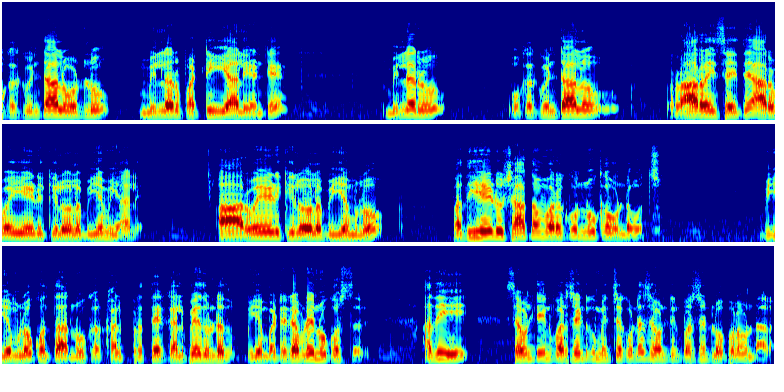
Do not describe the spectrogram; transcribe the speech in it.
ఒక క్వింటాల్ వడ్లు మిల్లరు పట్టి ఇవ్వాలి అంటే మిల్లరు ఒక క్వింటాలు రా రైస్ అయితే అరవై ఏడు కిలోల బియ్యం ఇవ్వాలి ఆ అరవై ఏడు కిలోల బియ్యంలో పదిహేడు శాతం వరకు నూక ఉండవచ్చు. బియ్యంలో కొంత నూక కల్ ప్రత్యేక కలిపేది ఉండదు. బియ్యం పట్టేటప్పుడే నూక వస్తుంది. అది సెవెంటీన్ పర్సెంట్కు మించకుండా సెవెంటీన్ పర్సెంట్ లోపల ఉండాలి.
